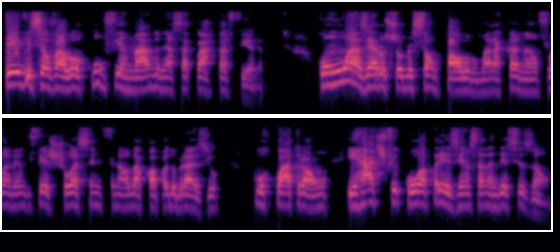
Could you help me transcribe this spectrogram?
teve seu valor confirmado nessa quarta-feira. Com 1 a 0 sobre o São Paulo no Maracanã, o Flamengo fechou a semifinal da Copa do Brasil por 4 a 1 e ratificou a presença na decisão.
